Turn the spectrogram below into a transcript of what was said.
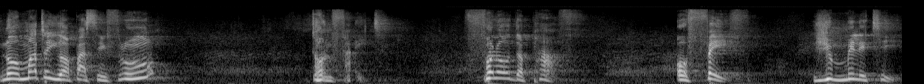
No matter you are passing through, don't fight. Follow the path of faith, humility,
